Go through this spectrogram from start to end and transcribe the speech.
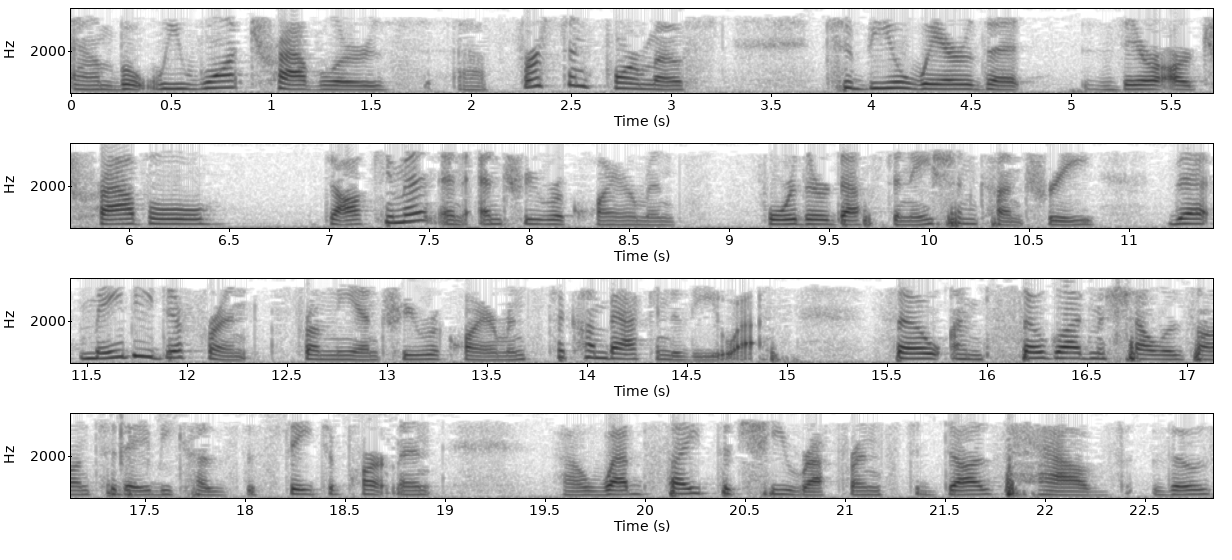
um, but we want travelers, uh, first and foremost, to be aware that there are travel document and entry requirements for their destination country that may be different from the entry requirements to come back into the U.S. So I'm so glad Michelle is on today because the State Department uh, website that she referenced does have those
